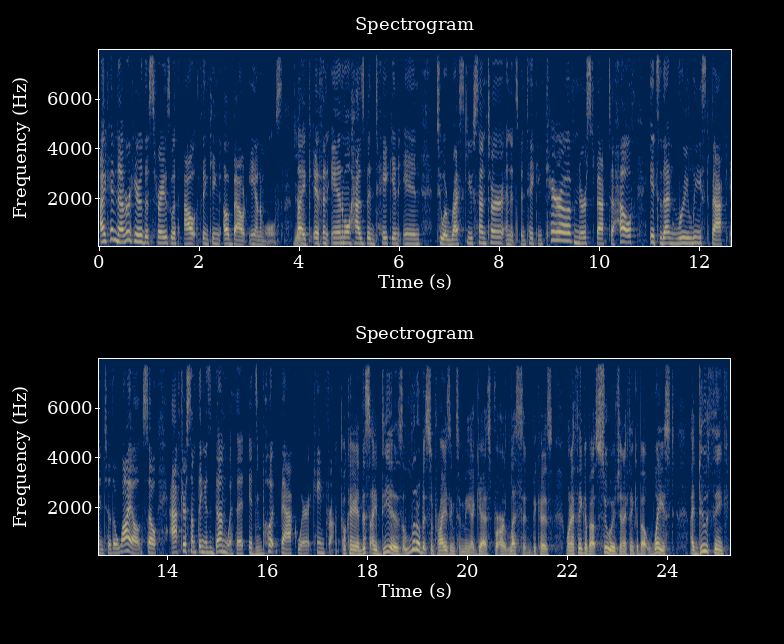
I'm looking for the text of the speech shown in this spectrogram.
I can never hear this phrase without thinking about animals. Yeah. Like if an animal has been taken in to a rescue center and it's been taken care of, nursed back to health, it's then released back into the wild. So after something is done with it, it's mm-hmm. put back where it came from. Okay, and this idea is a little bit surprising to me, I guess, for our lesson because when I think about sewage and I think about waste, I do think,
